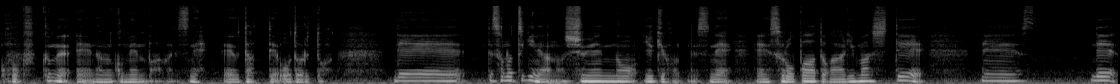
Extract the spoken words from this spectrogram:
ホ含む、えー、ナムコメンバーがですね、え歌って踊ると。ででその次にあの主演のユキホのですね、えソロパートがありまして、えで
